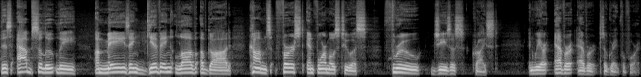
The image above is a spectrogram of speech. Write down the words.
This absolutely amazing, giving love of God comes first and foremost to us through Jesus Christ. And we are ever, ever so grateful for it.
